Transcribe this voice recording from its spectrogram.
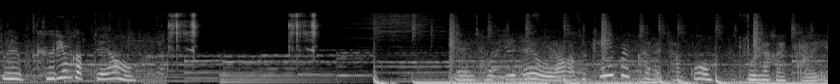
그 그림 같아요. 네, 저기를 올라가서 케이블카를 타고 올라갈 거예요.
